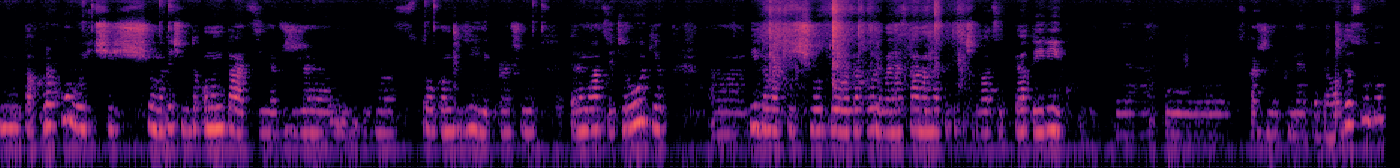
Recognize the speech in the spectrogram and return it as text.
Ну, так, враховуючи, що медична документація вже за строком дії пройшло 13 років, е, відомості щодо захворювання станом на 2025 рік е, у скаржник не подав до суду.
